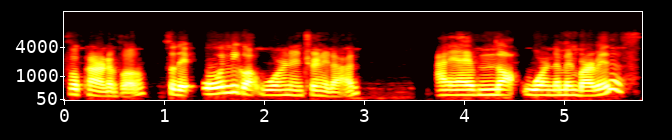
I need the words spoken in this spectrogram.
for Carnival. So they only got worn in Trinidad. I have not worn them in Barbados.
